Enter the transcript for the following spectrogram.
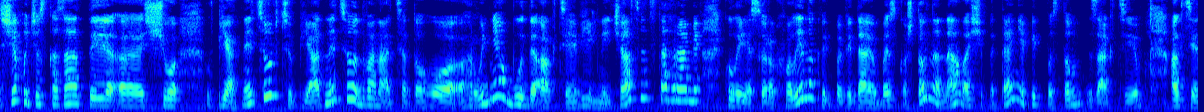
ще хочу сказати, е, що в п'ятницю, в цю п'ятницю, 12 грудня, буде акція Вільний час в інстаграмі, коли я 40 хвилинок відповідаю безкоштовно на ваші питання під постом з акцією. Акція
